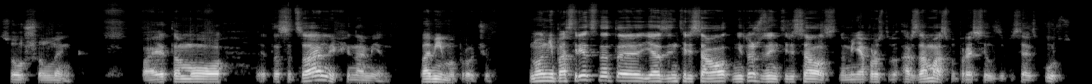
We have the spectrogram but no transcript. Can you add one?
social link. Поэтому это социальный феномен, помимо прочего. Но непосредственно это я заинтересовал, не то что заинтересовался, но меня просто Арзамас попросил записать курс.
